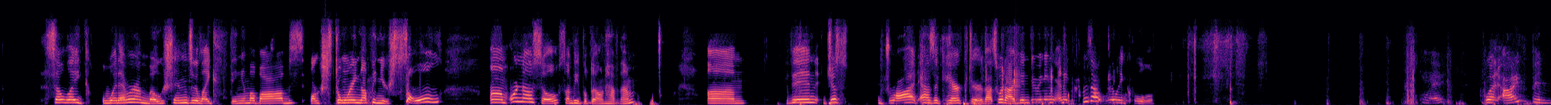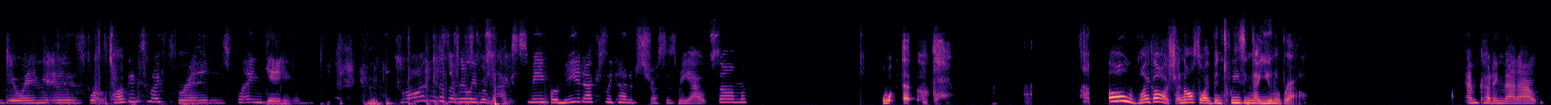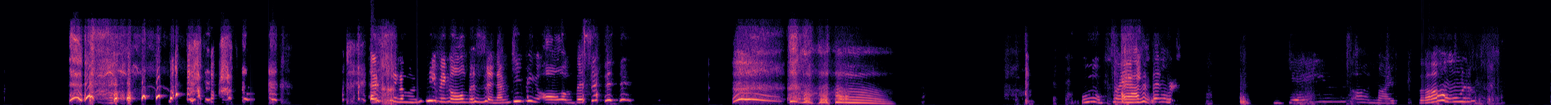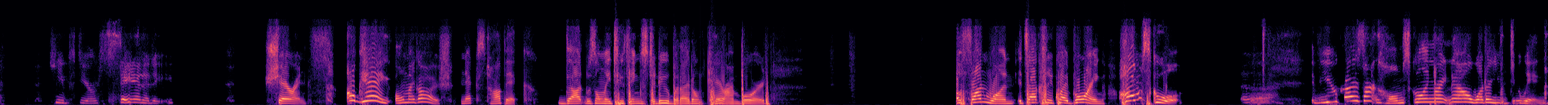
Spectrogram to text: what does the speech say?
so, like, whatever emotions or like thingamabobs are storing up in your soul, um, or no soul, some people don't have them, um, then just draw it as a character. That's what I've been doing, and it comes out really cool. Okay. What I've been doing is, well, talking to my friends, playing games. Drawing doesn't really relax me. For me, it actually kind of stresses me out some. Wh- uh, okay. Oh my gosh! And also, I've been tweezing my unibrow. I'm cutting that out. Actually, no, I'm keeping all this in. I'm keeping all of this in. Ooh, I playing haven't been. games on my phone keeps your sanity. Sharon. Okay. Oh my gosh. Next topic. That was only two things to do, but I don't care. I'm bored. A fun one. It's actually quite boring. Homeschool. Ugh. If you guys aren't homeschooling right now, what are you doing?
